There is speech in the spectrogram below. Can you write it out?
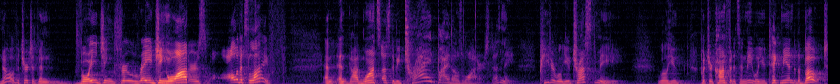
No, the church has been voyaging through raging waters all of its life. And, and God wants us to be tried by those waters, doesn't He? Peter, will you trust me? Will you put your confidence in me? Will you take me into the boat?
